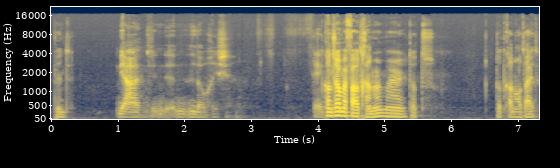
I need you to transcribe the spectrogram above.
Punt. ja eh, logisch. Denk Kan zomaar fout gaan hoor, maar dat, dat kan altijd.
